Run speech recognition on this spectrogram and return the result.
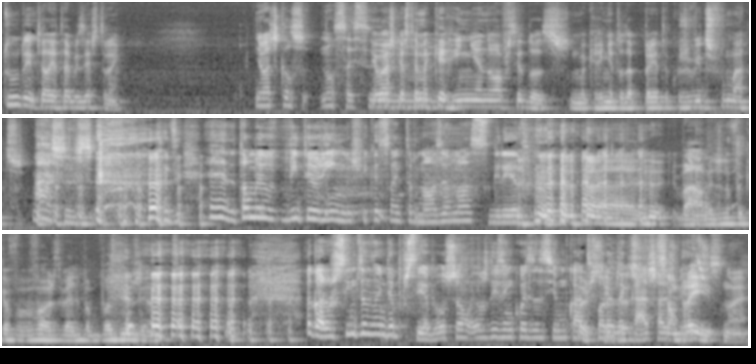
Tudo em Teletubbies é estranho. Eu acho que eles. Não sei se. Eu acho que eles têm uma carrinha a oferecer doces. Numa carrinha toda preta com os vidros fumados. Achas? é, toma 20 eurinhos, fica só entre nós, é o nosso segredo. Bah, ao menos não foi com a voz de velho para pôr nojento. Agora, os Simpsons eu ainda percebo, eles, são, eles dizem coisas assim um bocado Os fora da Simpsons caixa. às São para isso, não é?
